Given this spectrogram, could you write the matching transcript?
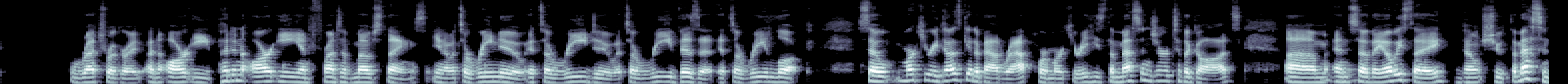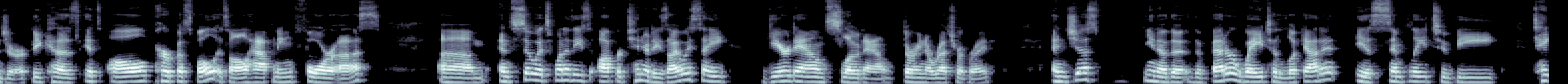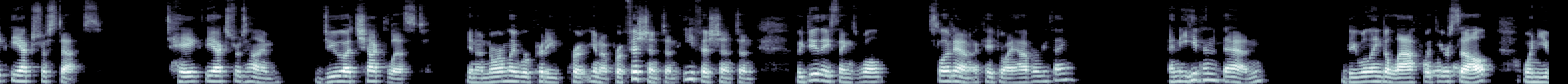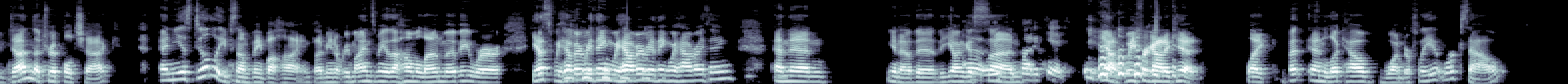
retrograde, an RE, put an RE in front of most things. You know, it's a renew, it's a redo, it's a revisit, it's a relook. So Mercury does get a bad rap. Poor Mercury. He's the messenger to the gods. Um, and mm-hmm. so they always say, don't shoot the messenger because it's all purposeful, it's all happening for us. Um, and so it's one of these opportunities. I always say, gear down, slow down during a retrograde. And just, you know, the, the better way to look at it is simply to be take the extra steps, take the extra time, do a checklist. You know, normally we're pretty, pro, you know, proficient and efficient and we do these things. Well, slow down. Okay, do I have everything? And even then, be willing to laugh with yourself when you've done the triple check and you still leave something behind. I mean, it reminds me of the Home Alone movie where, yes, we have everything, we have everything, we have everything, and then, you know, the the youngest oh, son, we forgot a kid. yeah, we forgot a kid. Like, but and look how wonderfully it works out.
